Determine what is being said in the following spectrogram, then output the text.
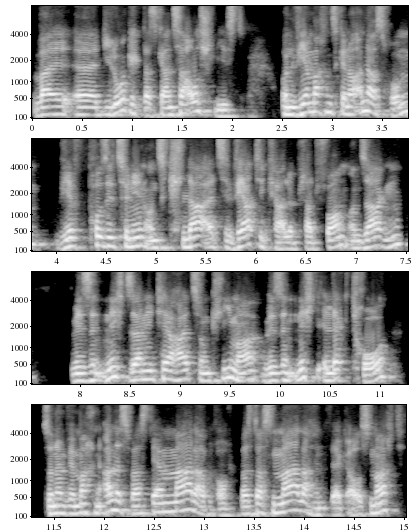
weil äh, die Logik das Ganze ausschließt. Und wir machen es genau andersrum. Wir positionieren uns klar als vertikale Plattform und sagen, wir sind nicht Sanitär, Heizung, Klima, wir sind nicht Elektro, sondern wir machen alles, was der Maler braucht, was das Malerhandwerk ausmacht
